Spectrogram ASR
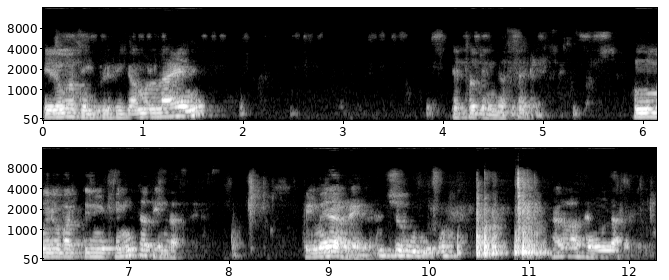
y luego simplificamos la n, esto tiende a 0. Un número partido infinito tiende a 0. Primera regla. Un segundo. Ahora la segunda regla.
